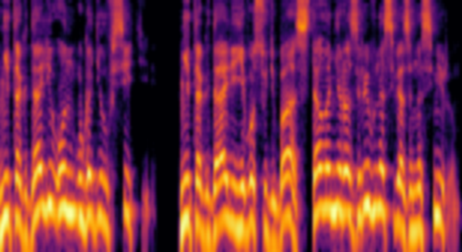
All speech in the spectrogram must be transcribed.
Не тогда ли он угодил в сети? Не тогда ли его судьба стала неразрывно связана с миром?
